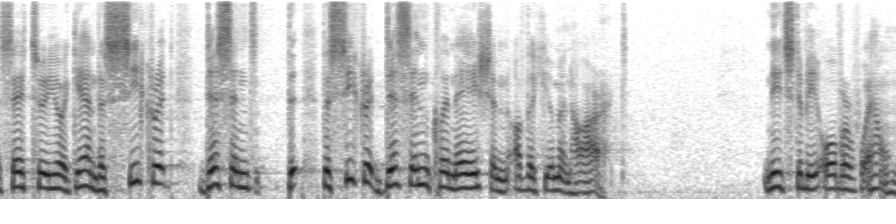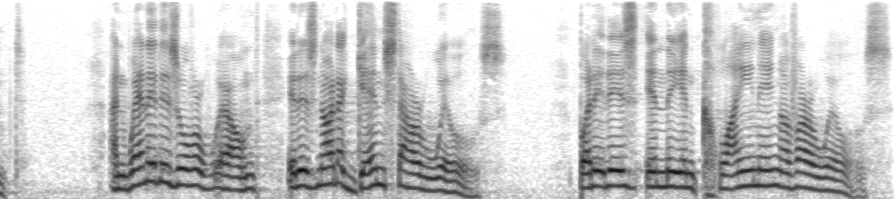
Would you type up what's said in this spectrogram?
I say to you again the secret, disin- the, secret disinclination of the human heart needs to be overwhelmed. And when it is overwhelmed, it is not against our wills, but it is in the inclining of our wills.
